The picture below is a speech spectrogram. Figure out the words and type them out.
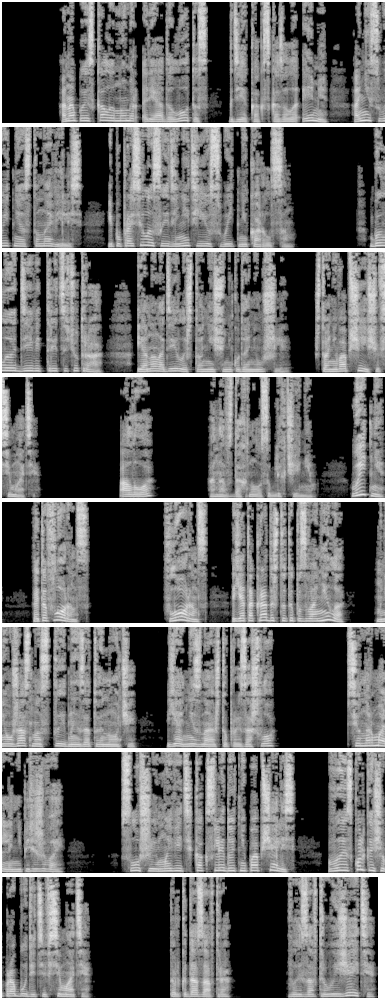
Она поискала номер ряда «Лотос», где, как сказала Эми, они с Уитни остановились, и попросила соединить ее с Уитни Карлсон. Было 9.30 утра, и она надеялась, что они еще никуда не ушли, что они вообще еще в Симате. «Алло?» — она вздохнула с облегчением. «Уитни, это Флоренс». «Флоренс, я так рада, что ты позвонила. Мне ужасно стыдно из-за той ночи. Я не знаю, что произошло». Все нормально, не переживай. Слушай, мы ведь как следует не пообщались. Вы сколько еще пробудете в Симате?» «Только до завтра». «Вы завтра уезжаете?»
